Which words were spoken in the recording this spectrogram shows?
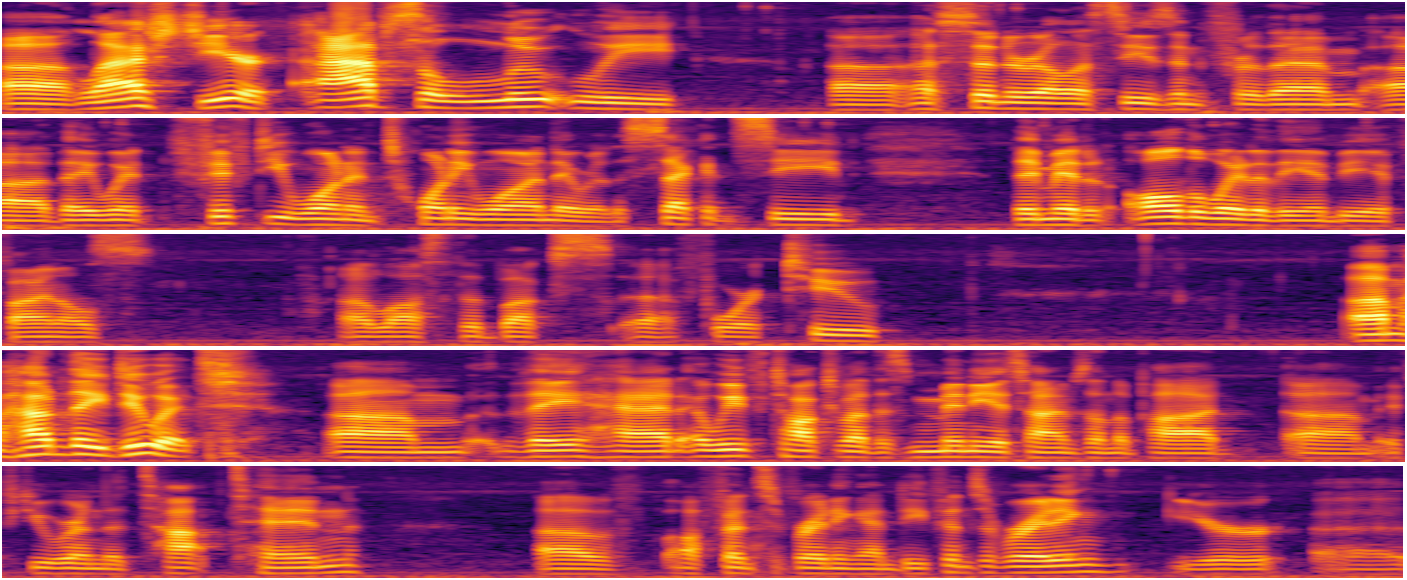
uh, last year, absolutely uh, a Cinderella season for them. Uh, they went 51 and 21. They were the second seed. They made it all the way to the NBA Finals. Uh, lost to the Bucks uh, 4-2. Um, how did they do it? Um, they had. We've talked about this many a times on the pod. Um, if you were in the top 10 of offensive rating and defensive rating, your uh,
